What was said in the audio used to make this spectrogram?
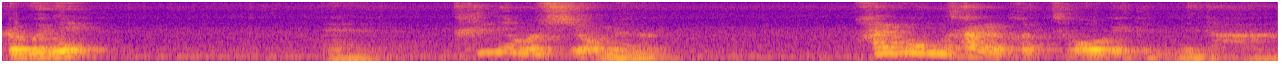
그분이 예, 틀림없이 오면은 팔공산을 거쳐오게 됩니다.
